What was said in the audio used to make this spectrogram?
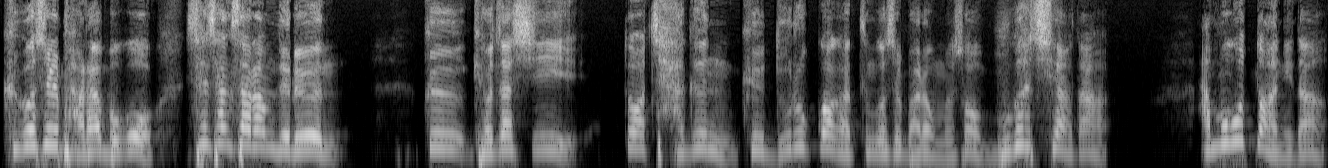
그것을 바라보고 세상 사람들은 그 겨자씨 또 작은 그 누룩과 같은 것을 바라보면서 무가치하다. 아무것도 아니다.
